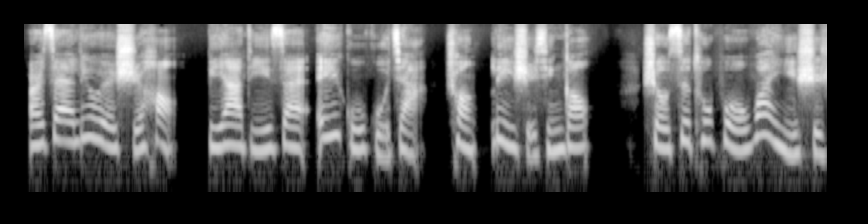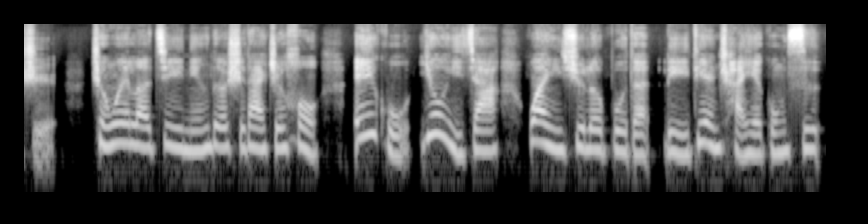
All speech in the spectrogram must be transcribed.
而在六月十号，比亚迪在 A 股股价创历史新高，首次突破万亿市值。成为了继宁德时代之后 A 股又一家万亿俱乐部的锂电产业公司。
